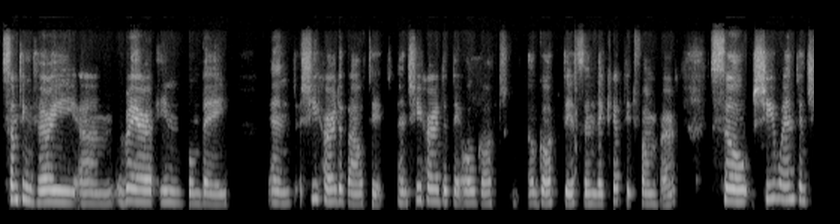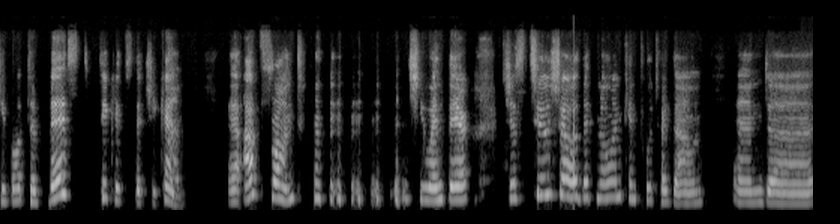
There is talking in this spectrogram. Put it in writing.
something very um, rare in Bombay. And she heard about it and she heard that they all got, uh, got this and they kept it from her. So she went and she bought the best tickets that she can. Uh, up front, she went there just to show that no one can put her down and uh,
